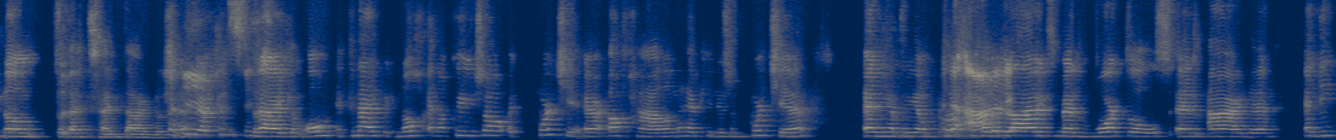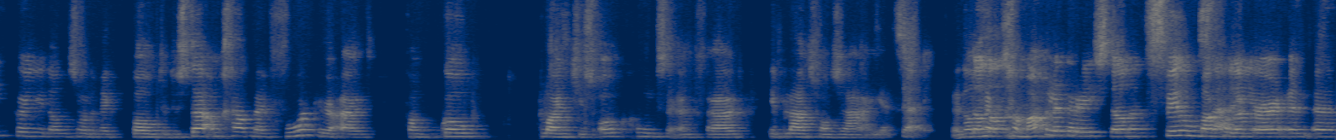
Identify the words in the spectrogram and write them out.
Dan, het zijn tuinders, hè? Ja, draai ik hem om en knijp ik nog. En dan kun je zo het potje eraf halen. Dan heb je dus een potje. En je hebt er weer een prachtige kluit met wortels en aarde. En die kun je dan zo direct poten. Dus daarom gaat mijn voorkeur uit van koop plantjes, ook groente en fruit, in plaats van zaaien. Ja, En dat heb dat je- gemakkelijker is dan het veel makkelijker. En eh,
